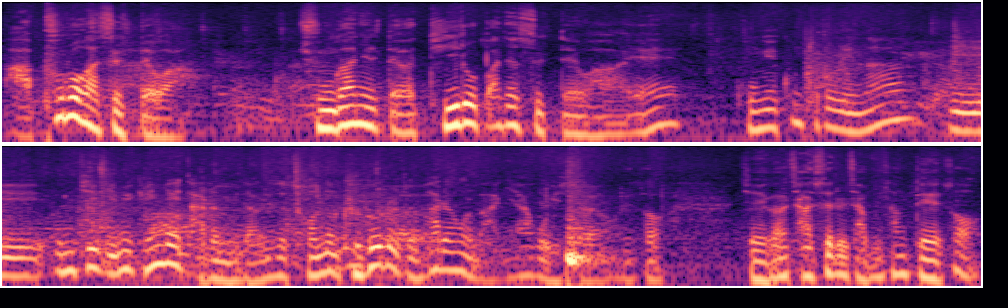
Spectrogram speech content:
앞으로 갔을 때와 중간일 때와 뒤로 빠졌을 때와의 공의 컨트롤이나 이 움직임이 굉장히 다릅니다. 그래서 저는 그거를 좀 활용을 많이 하고 있어요. 그래서 제가 자세를 잡은 상태에서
